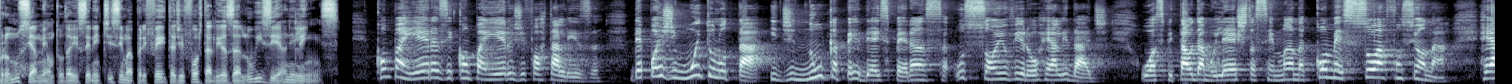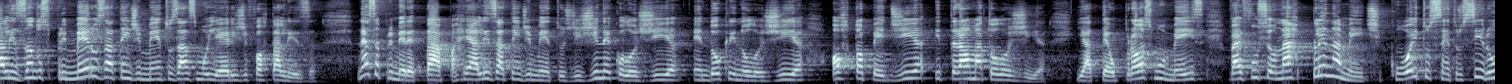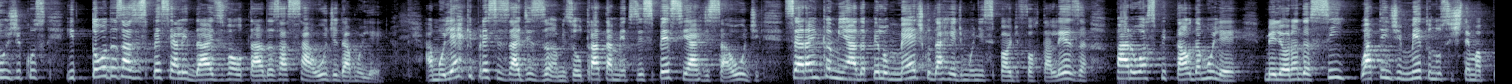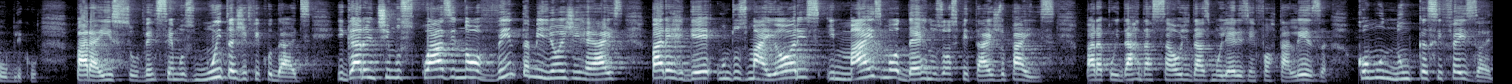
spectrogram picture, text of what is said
Pronunciamento da excelentíssima prefeita de Fortaleza, Luiziane Lins. Companheiras e companheiros de Fortaleza, depois de muito lutar e de nunca perder a esperança, o sonho virou realidade. O Hospital da Mulher esta semana começou a funcionar, realizando os primeiros atendimentos às mulheres de Fortaleza. Nessa primeira etapa, realiza atendimentos de ginecologia, endocrinologia, ortopedia e traumatologia. E até o próximo mês vai funcionar plenamente, com oito centros cirúrgicos e todas as especialidades voltadas à saúde da mulher. A mulher que precisar de exames ou tratamentos especiais de saúde será encaminhada pelo médico da rede municipal de Fortaleza para o Hospital da Mulher, melhorando assim o atendimento no sistema público. Para isso, vencemos muitas dificuldades e garantimos quase 90 milhões de reais para erguer um dos maiores e mais modernos hospitais do país, para cuidar da saúde das mulheres em Fortaleza como nunca se fez antes.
